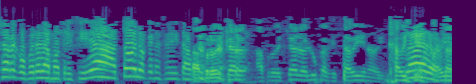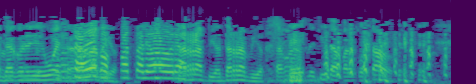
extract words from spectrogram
ya recuperó la motricidad, todo lo que necesitamos. Aprovechar, aprovechar a Lucas que está bien hoy. Está bien, Claro. está bien, está con el vuelta, no está sabemos rápido. cuánto le va a Está rápido, está rápido. Está con la flechita para el costado.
